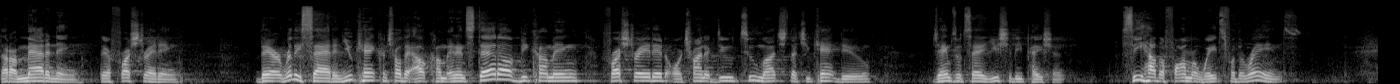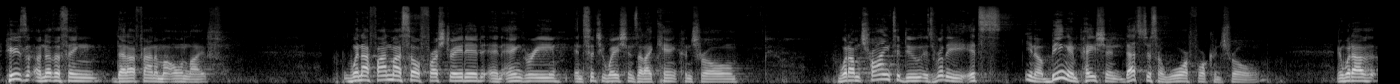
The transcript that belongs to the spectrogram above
that are maddening, they're frustrating, they're really sad, and you can't control the outcome. And instead of becoming frustrated or trying to do too much that you can't do, James would say you should be patient. See how the farmer waits for the rains. Here's another thing that I found in my own life. When I find myself frustrated and angry in situations that I can't control, what I'm trying to do is really, it's, you know, being impatient, that's just a war for control. And what I've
